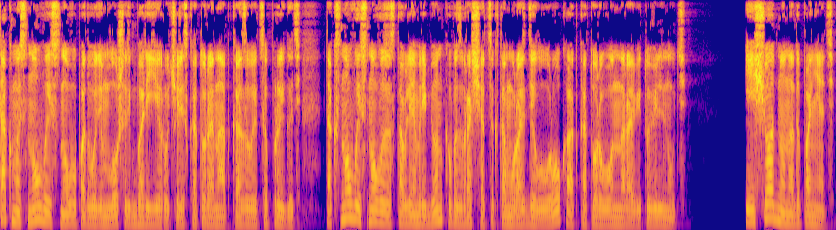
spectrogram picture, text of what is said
Так мы снова и снова подводим лошадь к барьеру, через который она отказывается прыгать. Так снова и снова заставляем ребенка возвращаться к тому разделу урока, от которого он норовит увильнуть. И еще одно надо понять.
